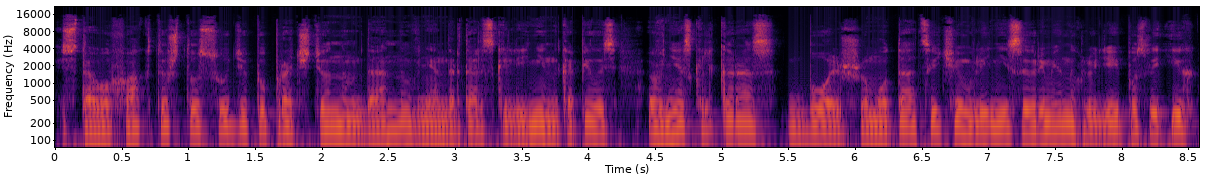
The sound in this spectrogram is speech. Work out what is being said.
из того факта, что, судя по прочтенным данным, в неандертальской линии накопилось в несколько раз больше мутаций, чем в линии современных людей после их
